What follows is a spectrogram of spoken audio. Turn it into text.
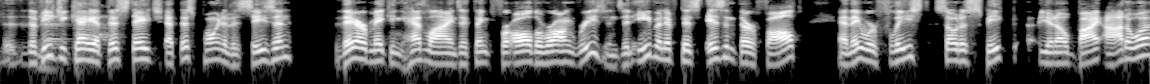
the, the VGK at this stage, at this point of the season, they are making headlines, I think, for all the wrong reasons. And even if this isn't their fault and they were fleeced, so to speak, you know, by Ottawa,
